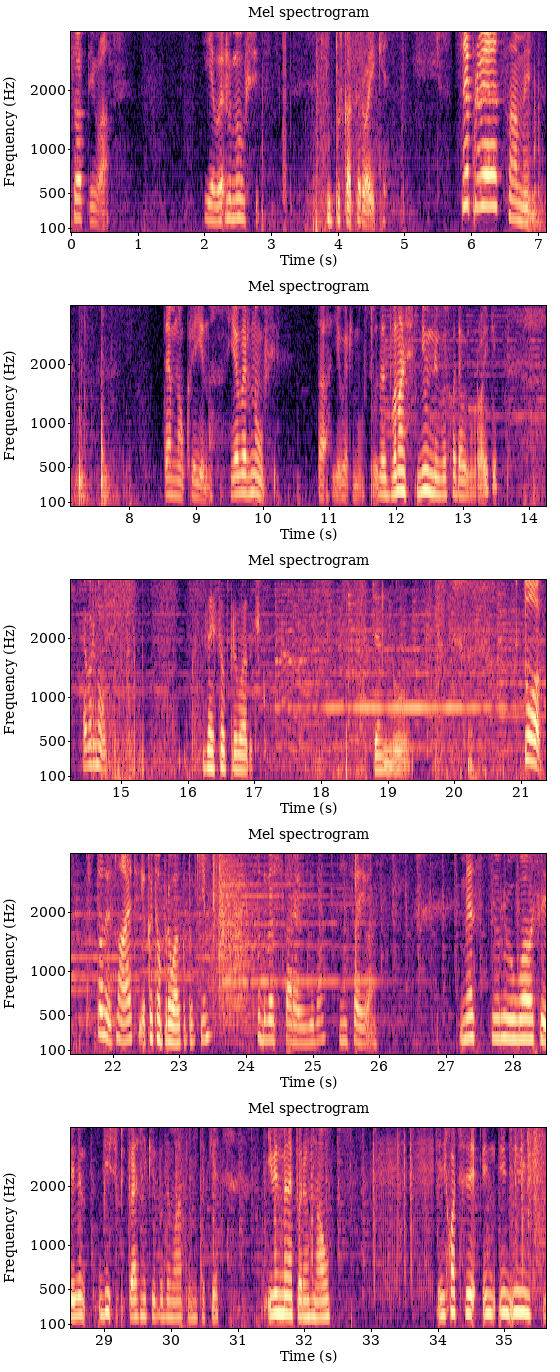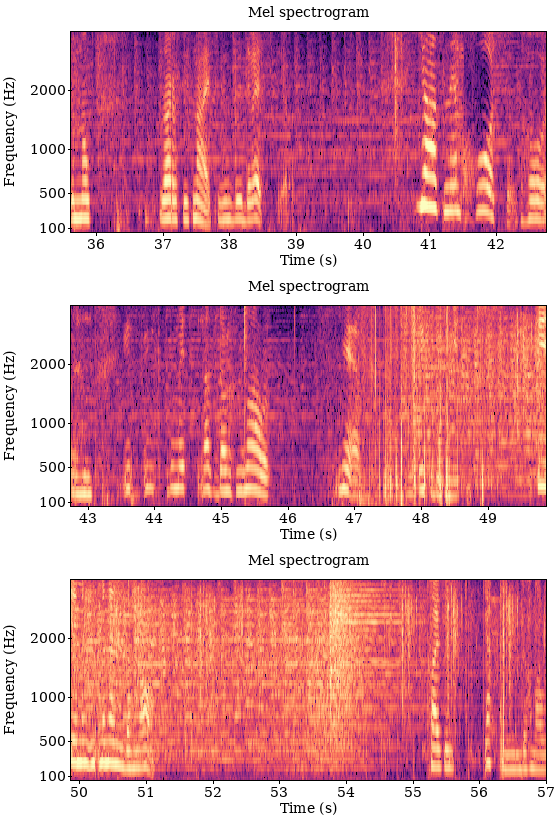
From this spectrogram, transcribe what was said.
Що ти, Іван? Я вернувся. Випускати ройки. Все привіт, саме. Темна Україна. Я вернувся. Так, я вернувся. За 12 днів не виходив в ройки. Я вернувся. Зайшов приваточку. Хто, хто не знає, я качав приватку такі. Хто дивився старе відео, ну це Іван. Ми струвалися, і він більше підписників буде мати ну таке. І він мене перегнав. Він хоче. Він, він, він зі мною зараз ви знаєте, він буде дивитися. Я з ним хочу згоден. Він, він думає, нас догнали. Ні, готуйся дуже міцно. Ти мене не догнав. Хай це- як мене не догнав?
